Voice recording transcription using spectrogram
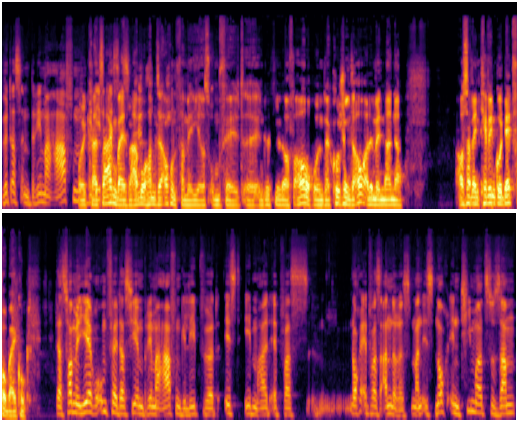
wird das in Bremerhaven. Ich Wollte gerade sagen, bei Sabo haben sie auch ein familiäres Umfeld, äh, in Düsseldorf auch und da kuscheln sie auch alle miteinander. Außer wenn Kevin Godet vorbeiguckt das familiäre Umfeld, das hier in Bremerhaven gelebt wird, ist eben halt etwas, noch etwas anderes. Man ist noch intimer zusammen.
